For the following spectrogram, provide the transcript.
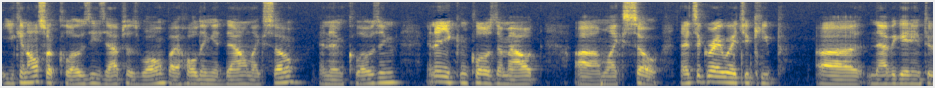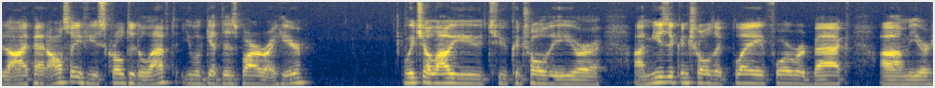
you can also close these apps as well by holding it down like so and then closing and then you can close them out um, like so now it's a great way to keep uh, navigating through the iPad. Also, if you scroll to the left, you will get this bar right here, which allow you to control the, your uh, music controls like play, forward, back, um, your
